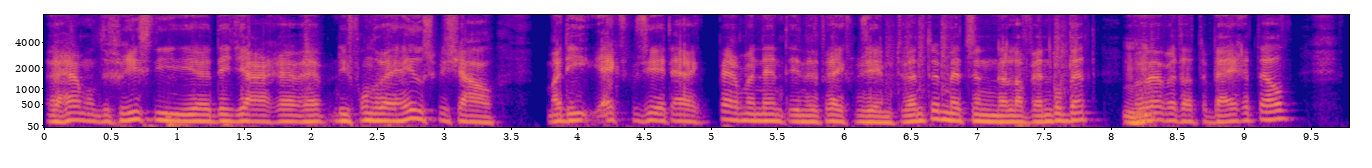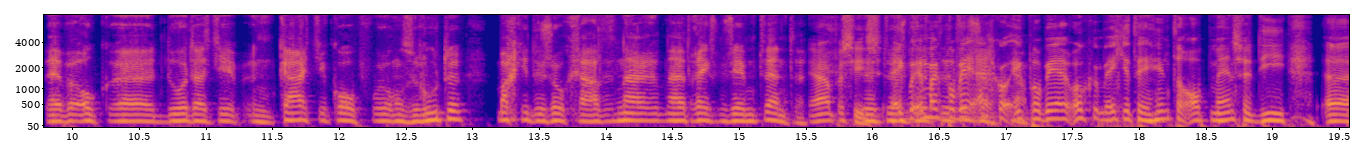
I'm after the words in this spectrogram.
Herman de Vries, die dit jaar, die vonden wij heel speciaal. Maar die exposeert eigenlijk permanent in het Rijksmuseum Twente met zijn lavendelbed. Maar Mhm. we hebben dat erbij geteld. We hebben ook, eh, doordat je een kaartje koopt voor onze route, mag je dus ook gratis naar, naar het Rijksmuseum Twente. Ja, precies. Dus- dus ik, dat- maar ik probeer, ook- ik probeer ook een beetje te hinten op mensen die eh,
